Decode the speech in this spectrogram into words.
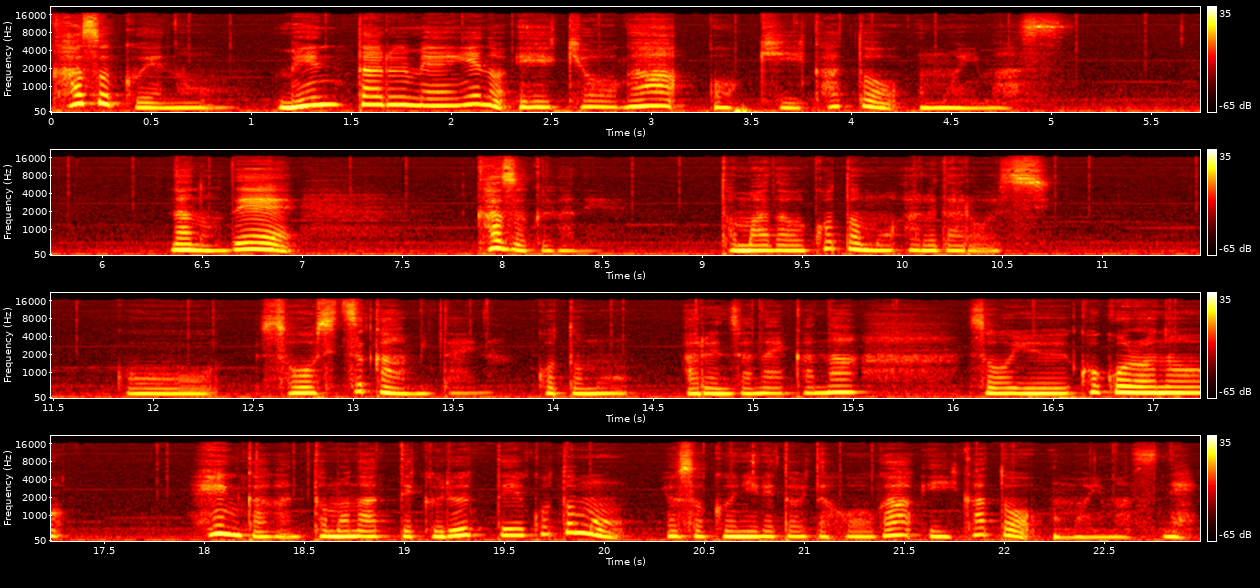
家族へのメンタル面への影響が大きいかと思います。なので家族がね戸惑うこともあるだろうしこう喪失感みたいなこともあるんじゃないかなそういう心の変化が伴ってくるっていうことも予測に入れといた方がいいかと思いますね。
